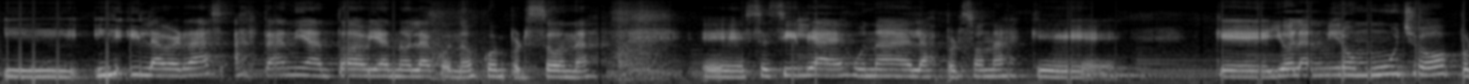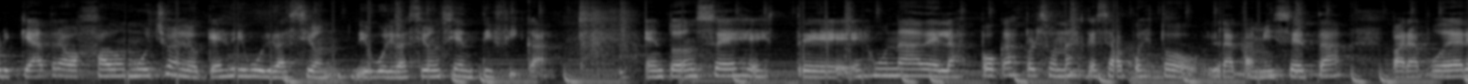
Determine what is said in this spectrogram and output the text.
y, la verdad a Tania todavía no la conozco en persona. Eh, Cecilia es una de las personas que, que yo la admiro mucho porque ha trabajado mucho en lo que es divulgación, divulgación científica. Entonces, este, es una de las pocas personas que se ha puesto la camiseta para poder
